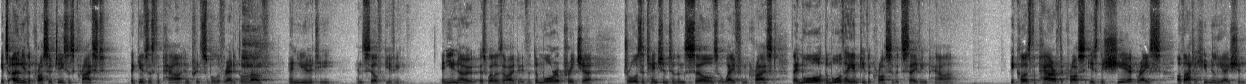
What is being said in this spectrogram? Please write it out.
It's only the cross of Jesus Christ that gives us the power and principle of radical love and unity and self giving. And you know as well as I do that the more a preacher draws attention to themselves away from Christ, they more, the more they empty the cross of its saving power. Because the power of the cross is the sheer grace of utter humiliation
